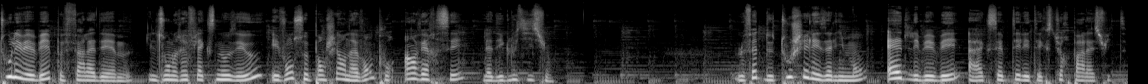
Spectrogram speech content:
tous les bébés peuvent faire la DME. Ils ont le réflexe nauséeux et vont se pencher en avant pour inverser la déglutition le fait de toucher les aliments aide les bébés à accepter les textures par la suite.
